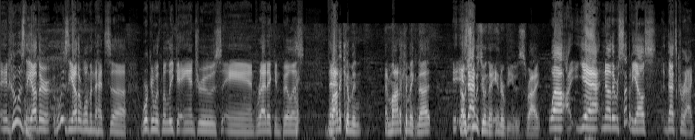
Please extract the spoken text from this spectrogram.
and who is the other? Who is the other woman that's uh, working with Malika Andrews and Redick and Bilas? That, Monica and, and Monica McNutt. No, that, she was doing the interviews, right? Well, yeah, no, there was somebody else. That's correct.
